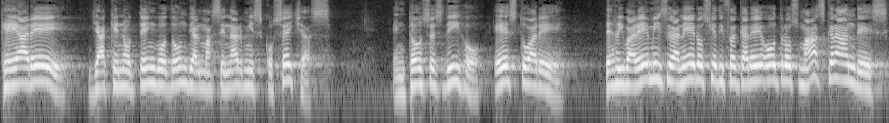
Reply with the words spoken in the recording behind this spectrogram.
¿qué haré ya que no tengo dónde almacenar mis cosechas? Entonces dijo, esto haré Derribaré mis graneros y edificaré otros más grandes,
